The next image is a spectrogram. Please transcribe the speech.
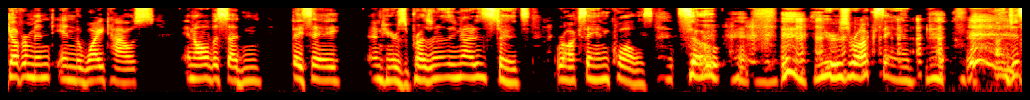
government in the White House, and all of a sudden they say, and here's the President of the United States, Roxanne Qualls. So here's Roxanne. I'm just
